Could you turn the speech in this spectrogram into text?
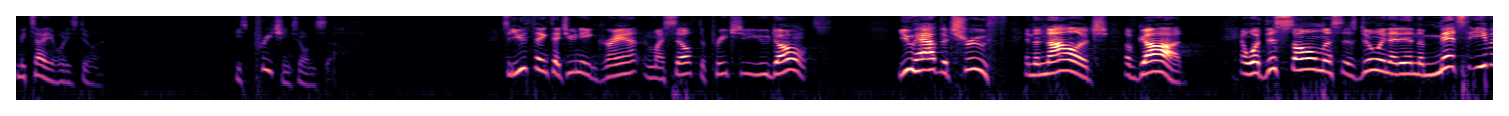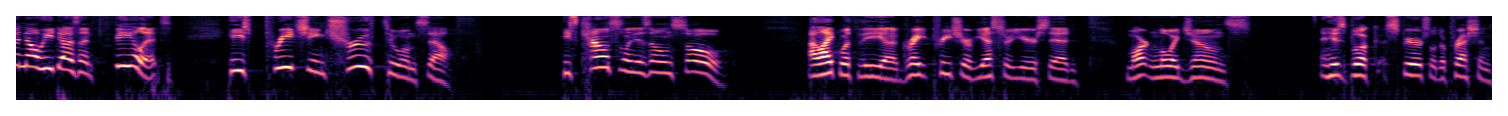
Let me tell you what he's doing. He's preaching to himself. So you think that you need Grant and myself to preach to you? You don't. You have the truth and the knowledge of God. And what this psalmist is doing, that in the midst, even though he doesn't feel it, he's preaching truth to himself. He's counseling his own soul. I like what the uh, great preacher of yesteryear said, Martyn Lloyd-Jones. In his book, Spiritual Depression,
